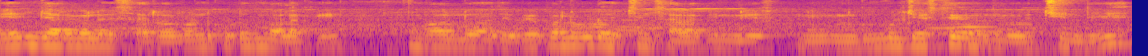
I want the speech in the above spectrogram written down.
ఏం జరగలేదు సార్ రెండు కుటుంబాలకి. వాళ్ళు అది పేపర్లు కూడా వచ్చింది సార్ అది నేను- గూగుల్ చేస్తే అది వచ్చింది.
